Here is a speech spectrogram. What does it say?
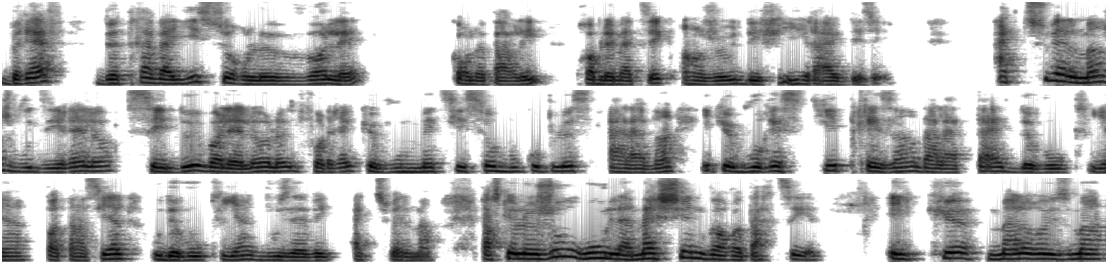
bref, de travailler sur le volet qu'on a parlé, problématique, enjeux, défis, rêves, désirs. Actuellement, je vous dirais, là, ces deux volets-là, là, il faudrait que vous mettiez ça beaucoup plus à l'avant et que vous restiez présent dans la tête de vos clients potentiels ou de vos clients que vous avez actuellement. Parce que le jour où la machine va repartir et que malheureusement,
